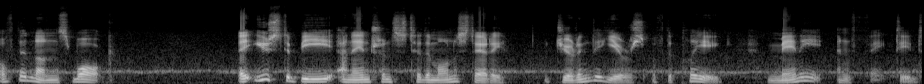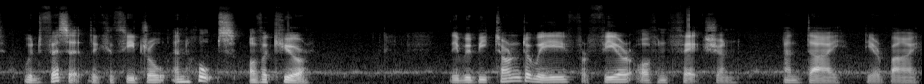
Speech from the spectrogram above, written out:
of the Nun's Walk. It used to be an entrance to the monastery during the years of the plague, many infected would visit the cathedral in hopes of a cure. They would be turned away for fear of infection and die nearby.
